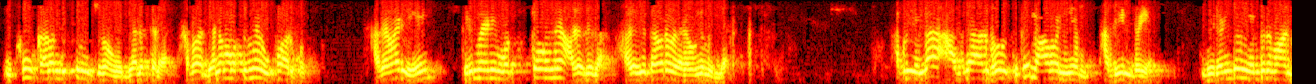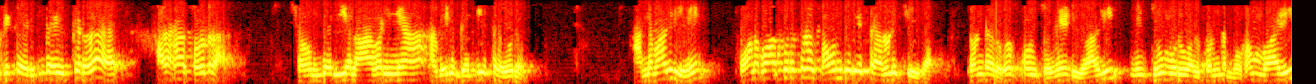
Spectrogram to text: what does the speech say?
உப்பு கலந்துட்டு வச்சுக்கோங்க ஜலத்துல. அப்ப ஜலம் மட்டுமே உப்பா இருக்கும். அதே மாதிரி திருமணி மொத்தமே அழகுதான். அழகு தவிர வேற ஒண்ணும் இல்லை அப்படி இல்லை அந்த அனுபவத்துக்கு லாவண்யம் அப்படின்னு பெயர். இது ரெண்டும் எம்பெருமான் கிட்ட இருந்த இருக்கிறத அழகா சொல்றா. சௌந்தரிய லாவண்யா அப்படின்னு கத்தியத்துல வரும். அந்த மாதிரி போன பாத்திரத்துல சௌந்தரியத்தை அருளி செய்தார். தொண்டர் உகப்பும் துணேடி வாழி நீ தூமுருவால் கொண்ட முகம் வாழி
